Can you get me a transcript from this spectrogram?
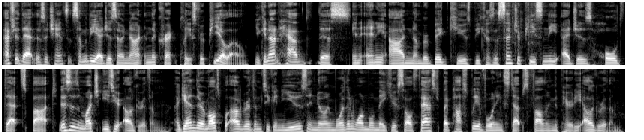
After that, there's a chance that some of the edges are not in the correct place for PLL. You cannot have this in any odd number big cubes because the centerpiece in the edges holds that spot. This is a much easier algorithm. Again, there are multiple algorithms you can use and knowing more than one will make your solve faster by possibly avoiding steps following the parity algorithm.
